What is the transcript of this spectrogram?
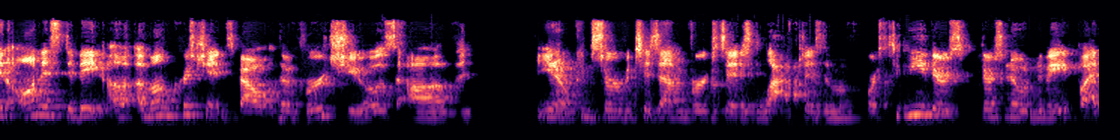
an honest debate uh, among Christians about the virtues of you know conservatism versus leftism of course to me there's there's no debate but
